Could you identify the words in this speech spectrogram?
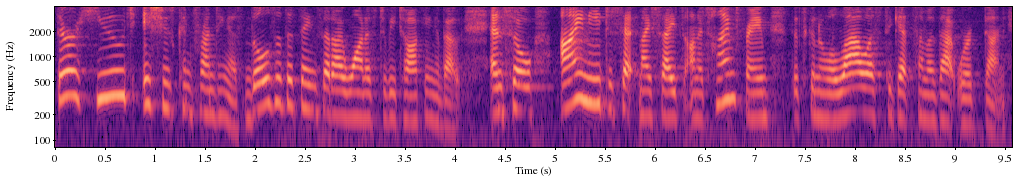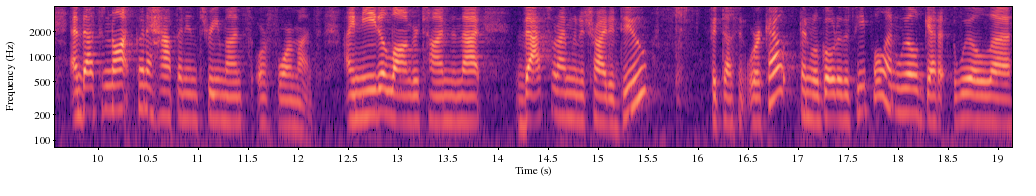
There are huge issues confronting us. Those are the things that I want us to be talking about. And so I need to set my sights on a time frame that's going to allow us to get some of that work done. And that's not going to happen in three months or four months. I need a longer time than that. That's what I'm going to try to do. If it doesn't work out, then we'll go to the people and we'll get we'll uh,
